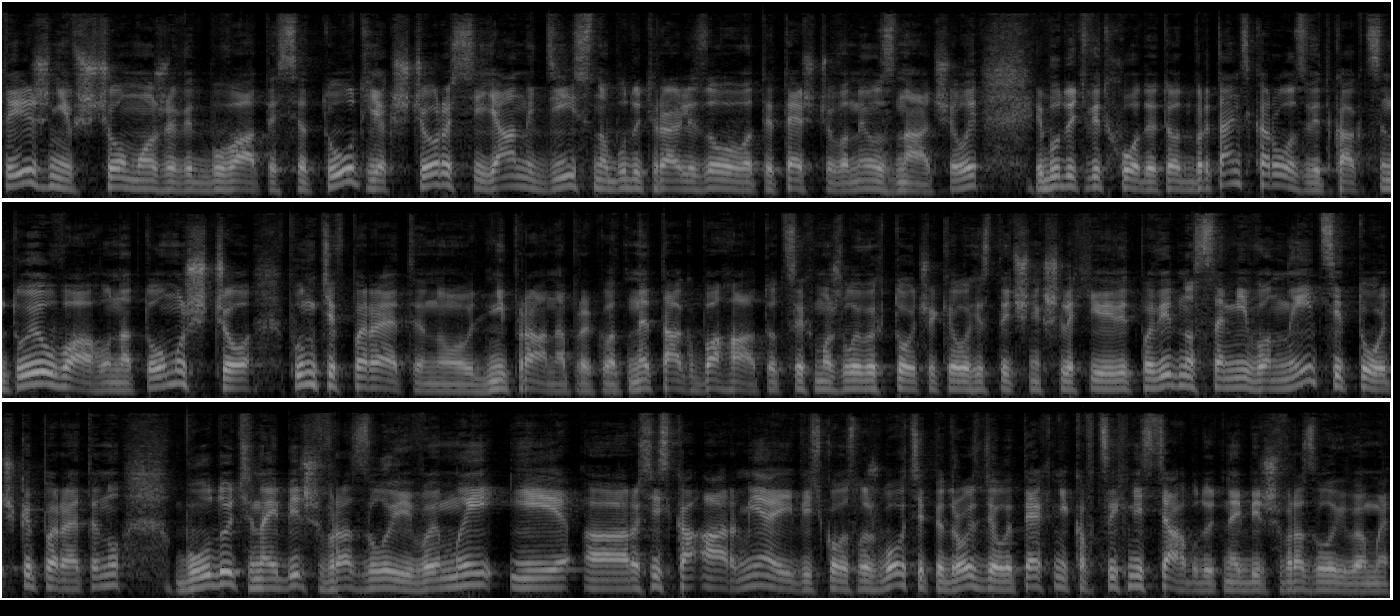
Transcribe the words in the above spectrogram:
тижнів, що може відбуватися тут, якщо росіяни дійсно будуть реалізовувати те, що вони означили, і будуть відходити. От британська розвідка акцентує увагу на тому, що пунктів перетину Дніпра, наприклад, не так багато цих можливих точок і логістичних шляхів. І відповідно самі вони ці точки перетину будуть найбільш вразливими, і е, російська армія і військовослужбовці, підрозділи, техніка в цих місцях будуть найбільш вразливими.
